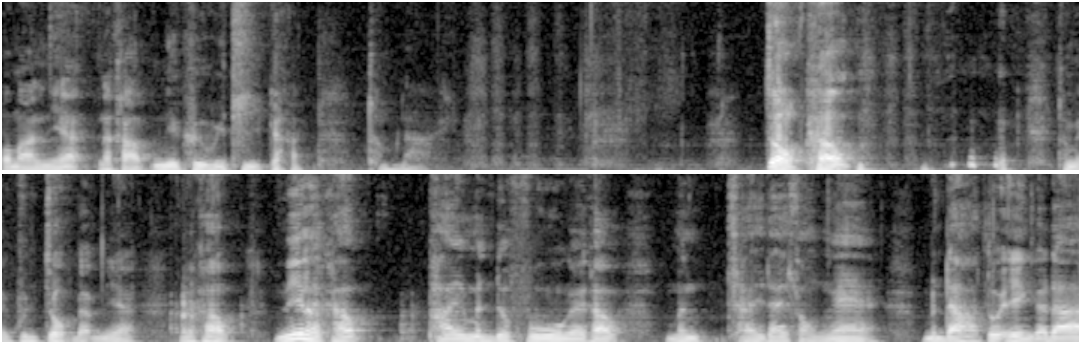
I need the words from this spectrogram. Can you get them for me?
ประมาณนี้นะครับ นี่คือวิธีการทำนาย จบครับทำไมคุณจบแบบนี้นะครับ นี่แหละครับไพ่มันเดอะฟูไงครับ มันใช้ได้สองแง่ มันด่าตัวเองก็ได้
